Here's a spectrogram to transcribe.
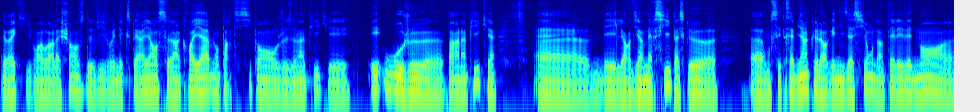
c'est vrai qu'ils vont avoir la chance de vivre une expérience incroyable en participant aux Jeux Olympiques et, et ou aux Jeux Paralympiques. mais leur dire merci parce que euh, on sait très bien que l'organisation d'un tel événement euh,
